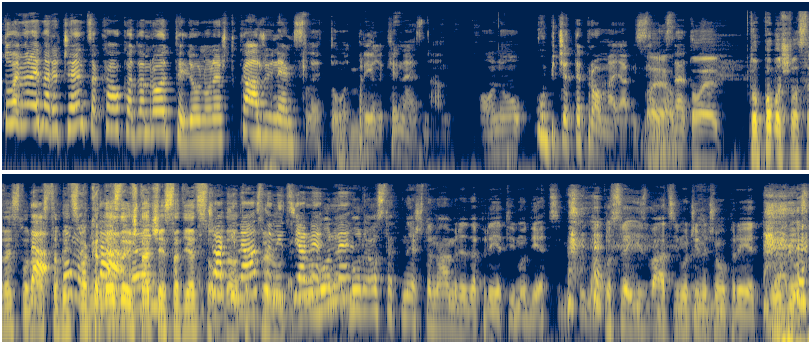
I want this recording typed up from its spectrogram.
to vam je jedna rečenca kao kad vam roditelji ono nešto kažu i ne misle to, otprilike, ne znam. Ono, ubit ćete promaja, mislim. Pa ja, to je to pomoćno sredstvo Da, nastavnicima pomo- kad da, ne znaju šta će sa djecom. čak i nastavnici, ja ne- mora, ne- mora ostati nešto namire da prijetimo djeci. Mislim, ako sve izbacimo, čime ćemo prijeti? Uvijek,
